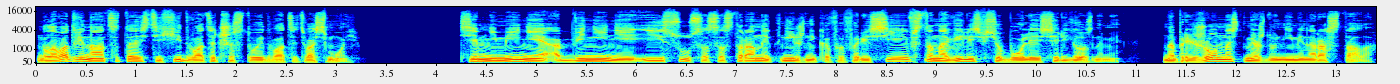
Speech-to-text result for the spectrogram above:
глава 12, стихи 26-28. Тем не менее, обвинения Иисуса со стороны книжников и фарисеев становились все более серьезными. Напряженность между ними нарастала.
